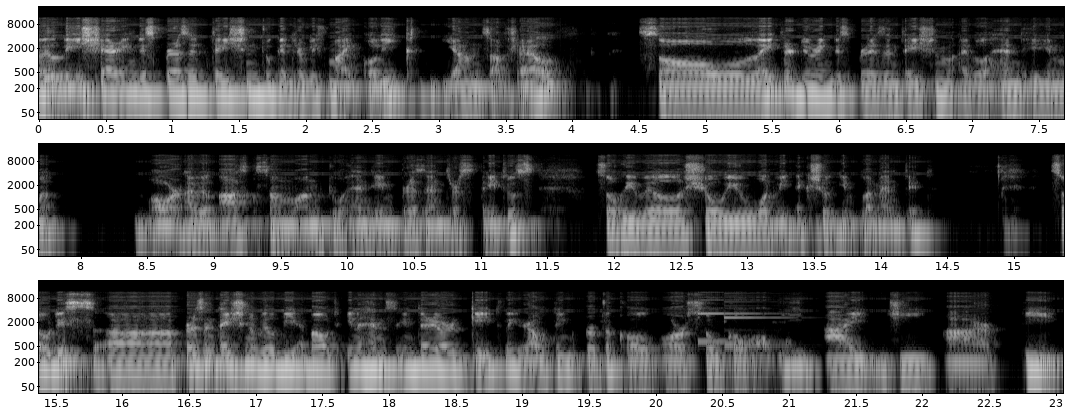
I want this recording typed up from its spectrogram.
I will be sharing this presentation together with my colleague, Jan Zavřel. So later during this presentation, I will hand him, or I will ask someone to hand him presenter status. So he will show you what we actually implemented. So this uh, presentation will be about Enhanced Interior Gateway Routing Protocol or so-called EIGRP.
